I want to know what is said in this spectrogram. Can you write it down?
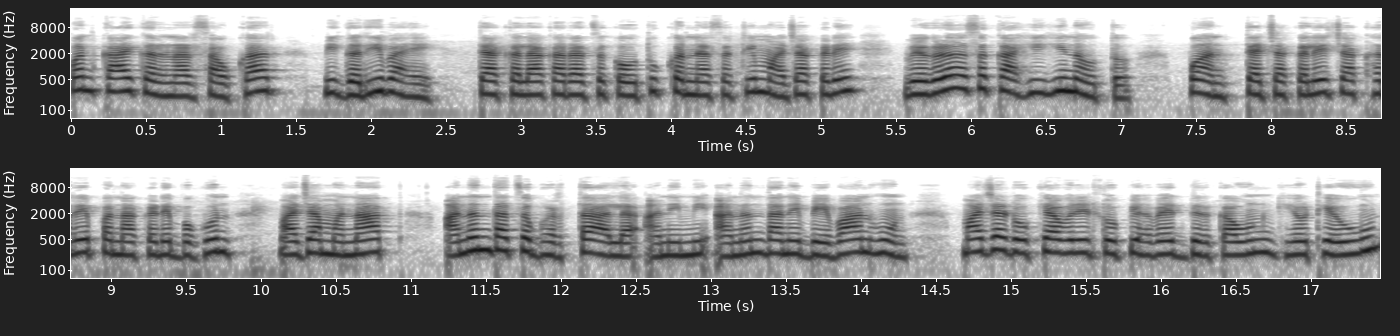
पण काय करणार सावकार? मी गरीब आहे. त्या कलाकाराचं कौतुक करण्यासाठी माझ्याकडे वेगळं असं काहीही नव्हतं. पण त्याच्या कलेच्या खरेपणाकडे बघून माझ्या मनात आनंदाचं भरतं आलं आणि मी आनंदाने बेबान होऊन माझ्या डोक्यावरील टोपी हवेत भिरकावून घेऊ ठेवून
